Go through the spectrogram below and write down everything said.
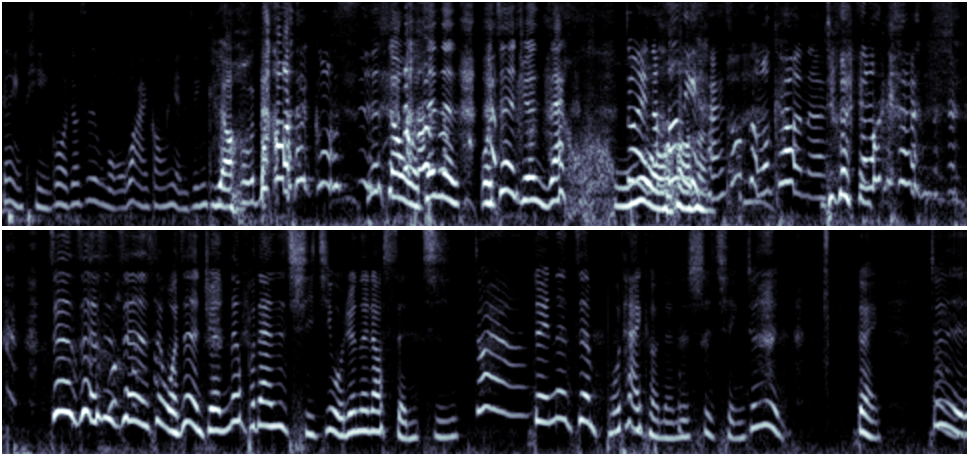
跟你提过，就是我外公眼睛看不到的故事。那时候我真的。我真的觉得你在唬我，对，然后你还说怎么可能？对，怎么可能？真的，真的是，真的是，我真的觉得那不但是奇迹，我觉得那叫神迹。对啊，对，那这不太可能的事情，就是，对，就是、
